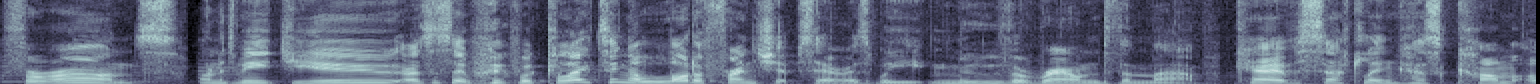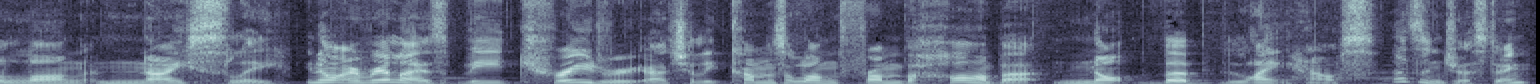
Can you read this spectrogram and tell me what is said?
France. Honored to meet you. As I said, we're collecting a lot of friendships here as we move around the map. Okay, the settling has come along nicely. You know what, I realized the trade route actually comes along from the harbour, not the lighthouse. That's interesting.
